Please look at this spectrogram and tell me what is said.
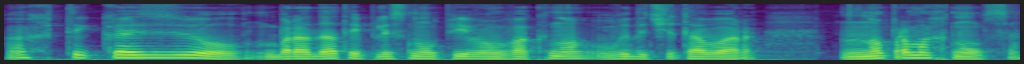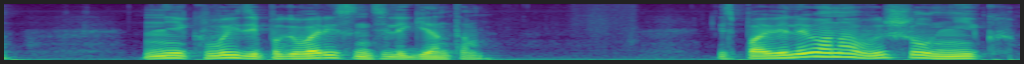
«Ах ты, козел!» – бородатый плеснул пивом в окно в выдаче товара, но промахнулся. «Ник, выйди, поговори с интеллигентом». Из павильона вышел Ник,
